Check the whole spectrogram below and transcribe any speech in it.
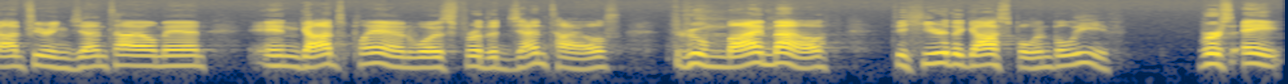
God fearing Gentile man. And God's plan was for the Gentiles, through my mouth, to hear the gospel and believe. Verse 8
